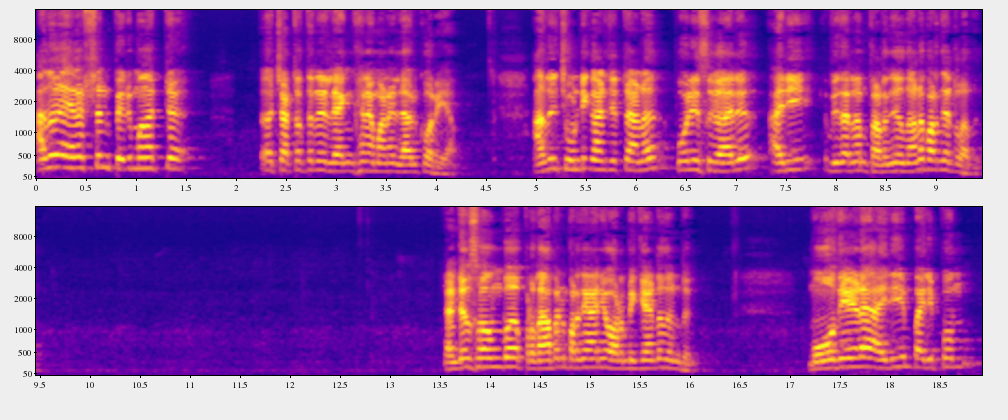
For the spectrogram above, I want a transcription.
അത് ഇലക്ഷൻ പെരുമാറ്റ ചട്ടത്തിന് ലംഘനമാണ് എല്ലാവർക്കും അറിയാം. അത് ചൂണ്ടിക്കാണിച്ചിട്ടാണ് പോലീസുകാർ അരി വിതരണം തടഞ്ഞതെന്നാണ് പറഞ്ഞിട്ടുള്ളത്. രണ്ടു ദിവസം മുമ്പ് പ്രതാപൻ പറഞ്ഞ കാര്യം ഓർമ്മിക്കേണ്ടതുണ്ട്. മോദിയുടെ അരിയും പരിപ്പും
